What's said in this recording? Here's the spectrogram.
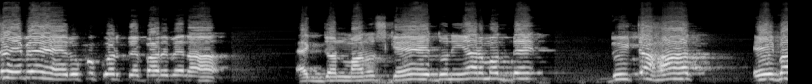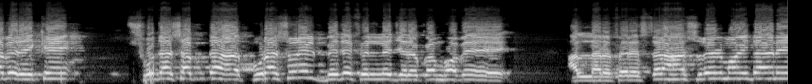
চাইবে, রুকু করতে পারবে না। একজন মানুষকে দুনিয়ার মধ্যে দুইটা হাত এইভাবে রেখে সোজা সাপটা পুরা শরীর বেঁধে ফেললে যেরকম হবে। আল্লাহর ফেরেস্তারা হাসুরের ময়দানে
